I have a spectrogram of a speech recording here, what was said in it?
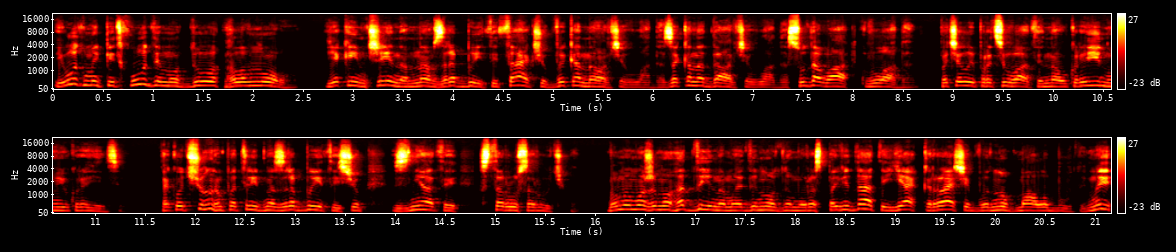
І от ми підходимо до головного. Яким чином нам зробити так, щоб виконавча влада, законодавча влада, судова влада почали працювати на Україну і українців? Так от що нам потрібно зробити, щоб зняти стару сорочку? Бо ми можемо годинами один одному розповідати, як краще б воно б мало бути. Ми,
